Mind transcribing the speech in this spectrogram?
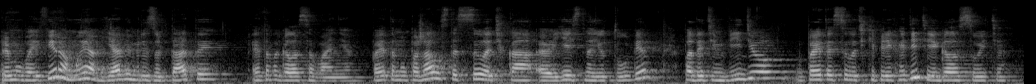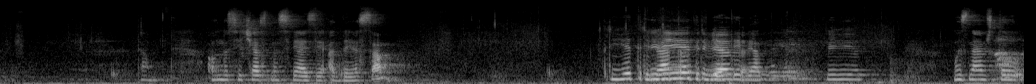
прямого эфира мы объявим результаты этого голосования. Поэтому, пожалуйста, ссылочка э, есть на YouTube под этим видео. По этой ссылочке переходите и голосуйте. А у нас сейчас на связи Одесса. Привет, ребята. Привет, ребята. Привет, Привет. Мы знаем, что...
